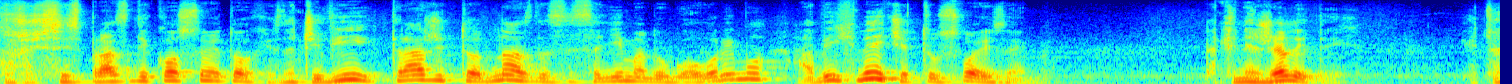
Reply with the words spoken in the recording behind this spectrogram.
Zato će se isprazniti Kosovo i Metohije. Znači, vi tražite od nas da se sa njima dogovorimo, a vi ih nećete u svojoj zemlji. Znači, ne želite ih. I to,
